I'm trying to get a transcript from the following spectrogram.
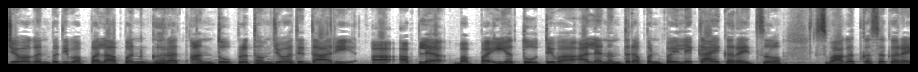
जेव्हा गणपती बाप्पाला आपण घरात आणतो प्रथम जेव्हा ते दारी आ आपल्या बाप्पा येतो तेव्हा आल्यानंतर आपण पहिले काय करायचं? स्वागत कसं करायचं?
